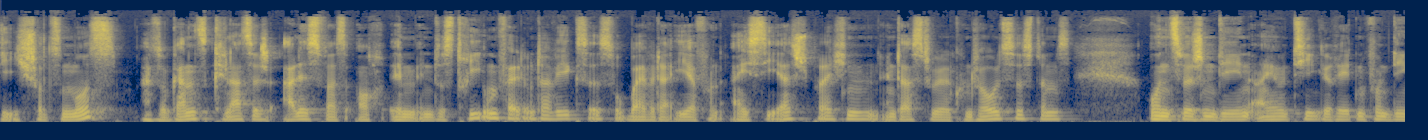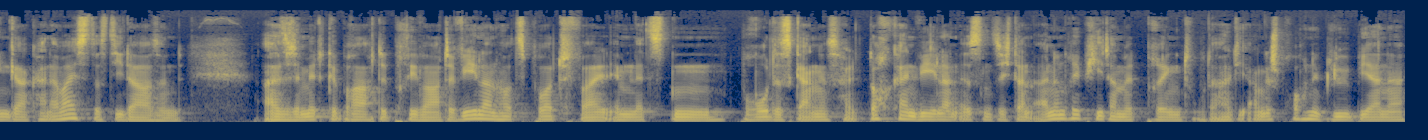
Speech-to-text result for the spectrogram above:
die ich schützen muss. Also ganz klassisch alles, was auch im Industrieumfeld unterwegs ist, wobei wir da eher von ICS sprechen, Industrial Control Systems, und zwischen den IoT-Geräten, von denen gar keiner weiß, dass die da sind. Also der mitgebrachte private WLAN-Hotspot, weil im letzten Büro des Ganges halt doch kein WLAN ist und sich dann einen Repeater mitbringt oder halt die angesprochene Glühbirne.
